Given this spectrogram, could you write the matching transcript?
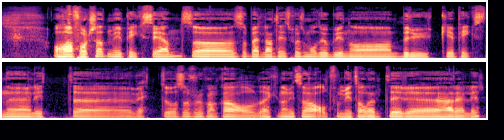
uh, og har fortsatt mye picks igjen. Så, så på et eller annet tidspunkt så må de jo begynne å bruke picksene litt uh, vettu også, for du kan ikke ha, det er ikke noe vits å ha altfor mye talenter eh, her heller.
